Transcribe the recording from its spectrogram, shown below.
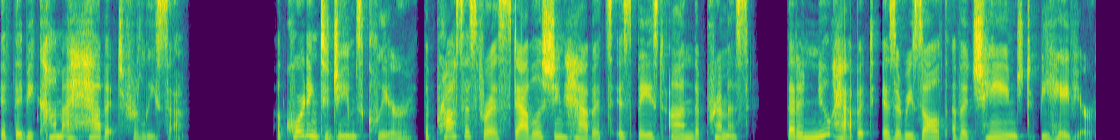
if they become a habit for Lisa. According to James Clear, the process for establishing habits is based on the premise that a new habit is a result of a changed behavior.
